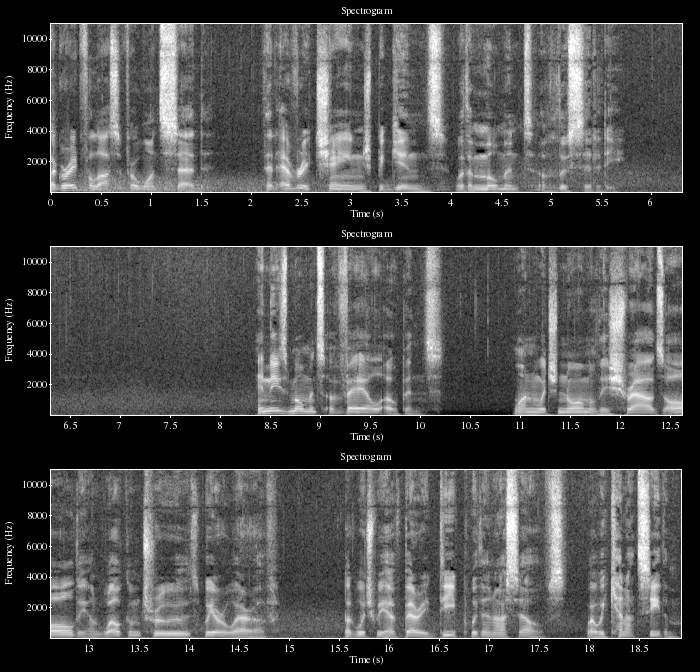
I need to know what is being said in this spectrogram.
A great philosopher once said that every change begins with a moment of lucidity. In these moments, a veil opens, one which normally shrouds all the unwelcome truths we are aware of, but which we have buried deep within ourselves, where we cannot see them.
